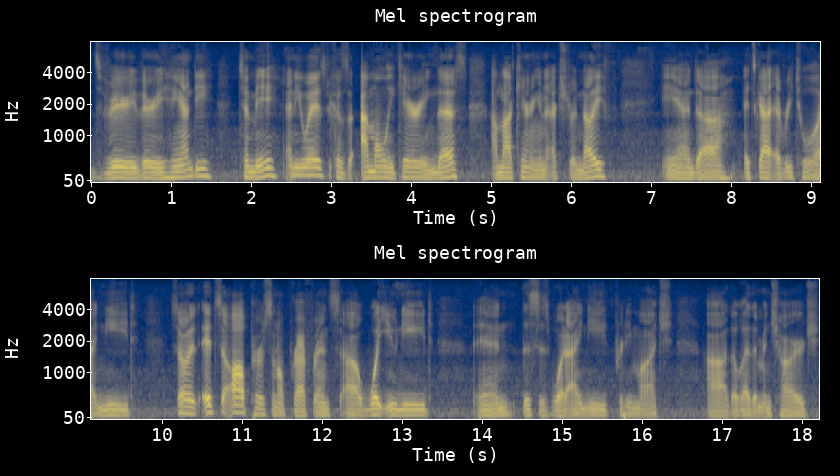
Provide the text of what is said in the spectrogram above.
it's very, very handy to me anyways, because I'm only carrying this. I'm not carrying an extra knife. And uh, it's got every tool I need. So it, it's all personal preference, uh, what you need. And this is what I need pretty much, uh, the Leatherman Charge.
